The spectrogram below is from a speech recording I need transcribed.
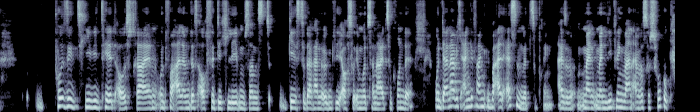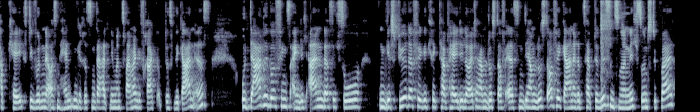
Positivität ausstrahlen und vor allem das auch für dich leben, sonst gehst du daran irgendwie auch so emotional zugrunde. Und dann habe ich angefangen, überall Essen mitzubringen. Also mein, mein Liebling waren einfach so Schoko-Cupcakes, die wurden mir aus den Händen gerissen. Da hat jemand zweimal gefragt, ob das vegan ist. Und darüber fing es eigentlich an, dass ich so ein Gespür dafür gekriegt habe, hey, die Leute haben Lust auf Essen, die haben Lust auf vegane Rezepte, wissen es nur nicht, so ein Stück weit.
